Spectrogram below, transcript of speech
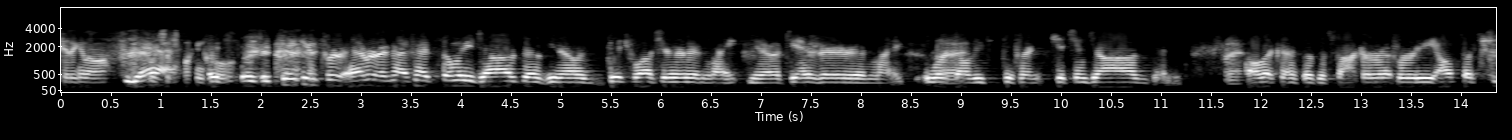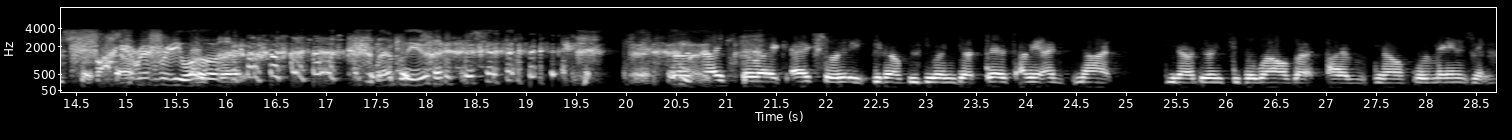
hitting it off, yeah, which is fucking cool. It's, it's taken forever. I've had so many jobs of, you know, dishwasher and like, you know, janitor and like worked right. all these different kitchen jobs and right. all that kind of stuff. The soccer referee, all sorts of shit. Soccer so, referee, whoa. That's new. so it's nice to like actually, you know, be doing just this. I mean, I'm not, you know, doing super well, but I'm, you know, we're managing,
